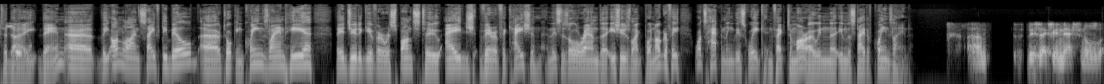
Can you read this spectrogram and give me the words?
today. Dan. Uh, the online safety bill, uh, talking Queensland here. They're due to give a response to age verification, and this is all around uh, issues like pornography. What's happening this week? In fact, tomorrow in uh, in the state of Queensland. Um, this is actually a national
